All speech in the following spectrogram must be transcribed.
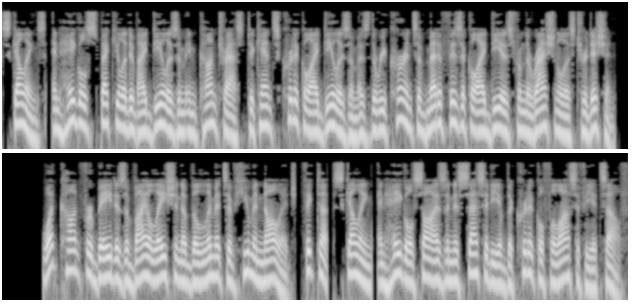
Schelling's, and Hegel's speculative idealism in contrast to Kant's critical idealism is the recurrence of metaphysical ideas from the rationalist tradition. What Kant forbade as a violation of the limits of human knowledge, Fichte, Schelling, and Hegel saw as a necessity of the critical philosophy itself.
